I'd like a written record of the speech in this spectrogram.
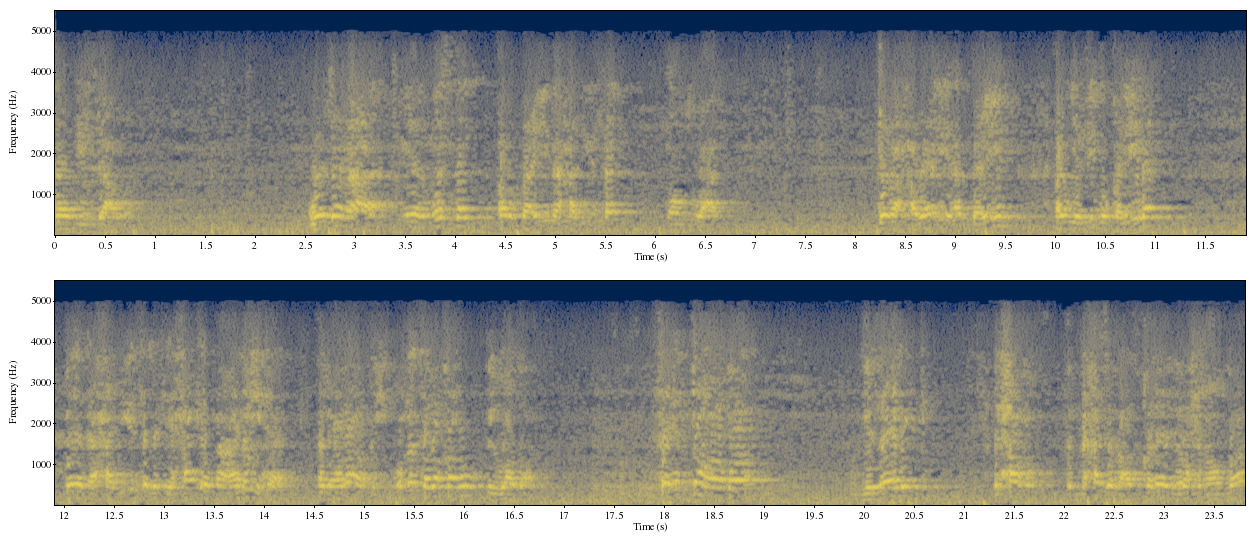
هذه الدعوة. وجمع من المسند أربعين حديثا موضوعا. جمع حوالي أربعين أو يزيد قليلا من الأحاديث التي حكم عليها العراقي ومن سبقه بالوضع. فانتهض لذلك الحافظ ابن حجر العسقلاني رحمه الله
